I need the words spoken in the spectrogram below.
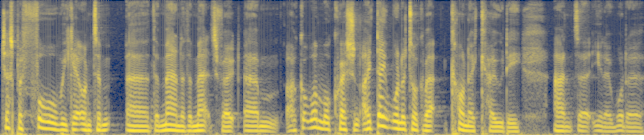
just before we get on to uh, the man of the match vote, um, I've got one more question. I don't want to talk about Conor Coady and uh, you know what a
